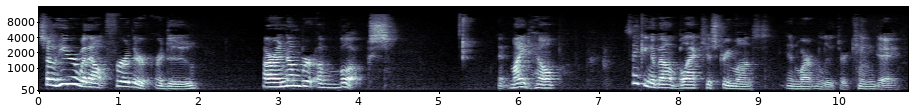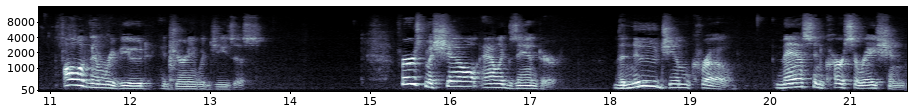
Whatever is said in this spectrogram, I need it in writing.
So, here, without further ado, are a number of books that might help thinking about Black History Month and Martin Luther King Day. All of them reviewed at Journey with Jesus. First, Michelle Alexander, The New Jim Crow, Mass Incarceration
